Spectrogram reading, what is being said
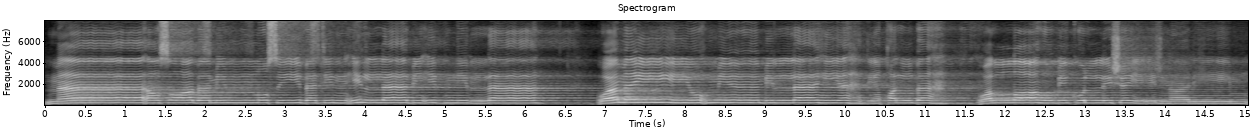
ما أصاب من مصيبة إلا بإذن الله ومن يؤمن بالله يهدي قلبه والله بكل شيء عليم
